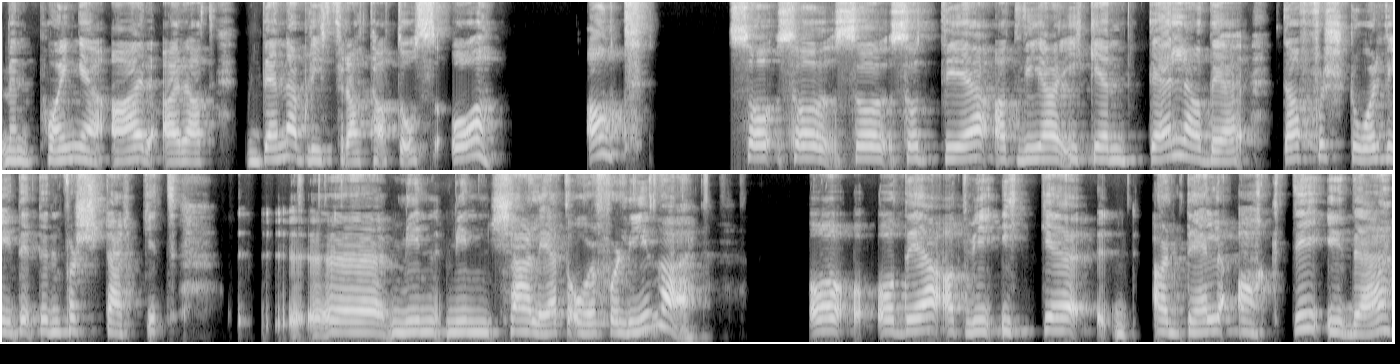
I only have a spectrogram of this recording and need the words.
men poenget er, er, at den er blitt fratatt oss òg. Alt. Så, så, så, så, det at vi er ikke en del av det, da forstår vi det. Den forsterket uh, min, min, kjærlighet overfor livet. Og, og, det at vi ikke er delaktig i det,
